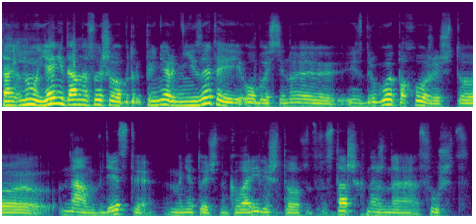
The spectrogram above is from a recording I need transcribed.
Так, ну, я недавно слышал пример не из этой области, но из другой похожей, что нам в детстве, мне точно говорили, что старших нужно слушаться.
